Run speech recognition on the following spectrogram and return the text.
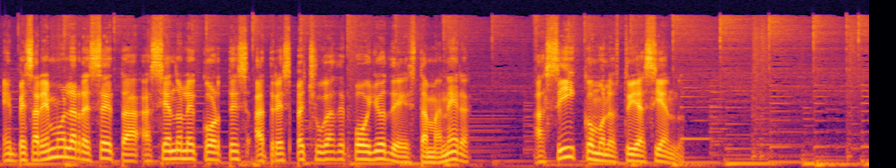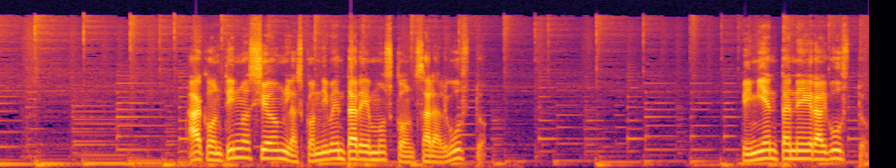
Empezaremos la receta haciéndole cortes a tres pechugas de pollo de esta manera, así como lo estoy haciendo. A continuación las condimentaremos con sal al gusto, pimienta negra al gusto,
